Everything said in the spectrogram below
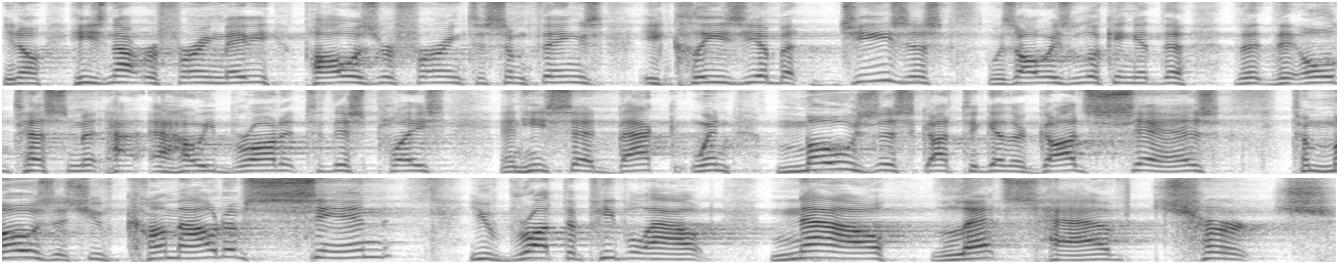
you know, he's not referring, maybe Paul was referring to some things, ecclesia, but Jesus was always looking at the, the, the, Old Testament, how he brought it to this place. And he said, back when Moses got together, God says to Moses, You've come out of sin, you've brought the people out, now let's have church.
